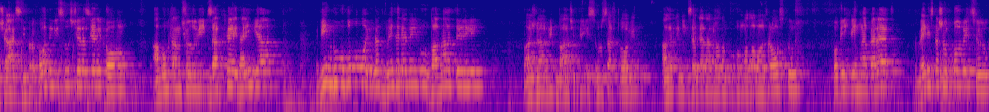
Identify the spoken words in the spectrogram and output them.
часі проходив Ісус через Єрихон, а був там чоловік Закхей на ім'я. Він був головою над витарями і був багатий. Бажав він бачити Ісуса, хто він, але не міг для народу був малого зросту. Побіг він наперед, виліз на шовковицю,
